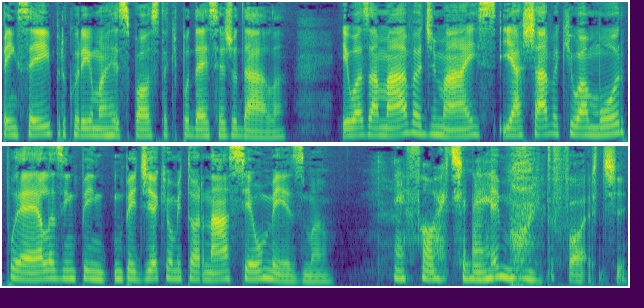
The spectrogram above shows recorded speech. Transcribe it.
pensei e procurei uma resposta que pudesse ajudá-la. Eu as amava demais e achava que o amor por elas impedia que eu me tornasse eu mesma. É forte, né? É muito forte.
